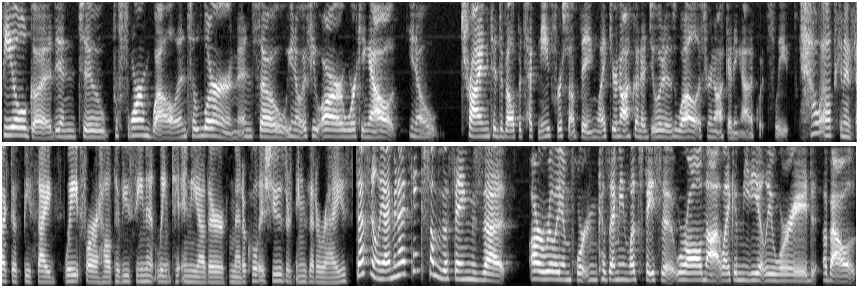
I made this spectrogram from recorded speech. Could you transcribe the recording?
feel good and to perform well and to learn. And so, you know, if you are working out, you know, trying to develop a technique for something like you're not going to do it as well if you're not getting adequate sleep. How else can it affect us besides weight for our health? Have you seen it linked to any other medical issues or things that arise? Definitely. I mean i think some of the things that are really important because i mean let's face it we're all not like immediately worried about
